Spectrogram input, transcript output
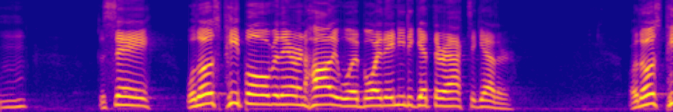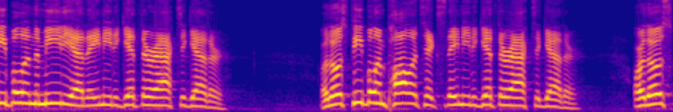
Mm-hmm. To say, well, those people over there in Hollywood, boy, they need to get their act together. Or those people in the media, they need to get their act together. Or those people in politics, they need to get their act together. Or those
